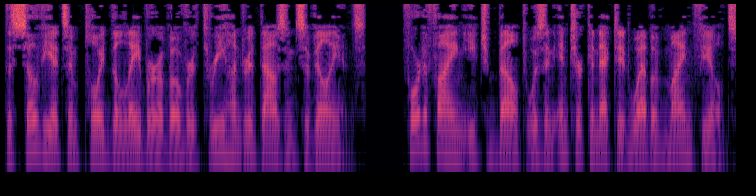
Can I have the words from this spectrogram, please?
The Soviets employed the labor of over 300,000 civilians. Fortifying each belt was an interconnected web of minefields,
